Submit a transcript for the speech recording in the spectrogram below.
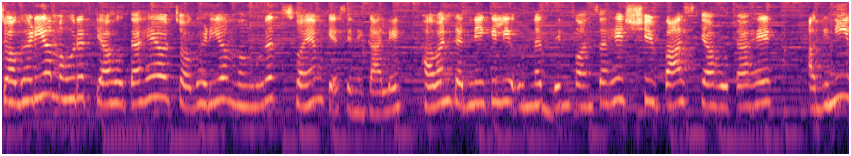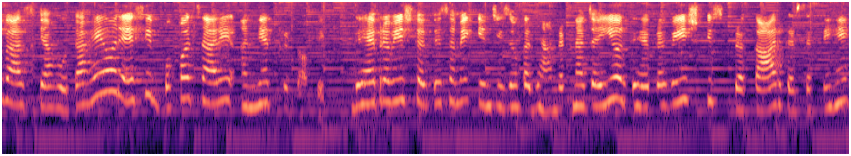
चौघड़िया मुहूर्त क्या होता है और चौघड़िया मुहूर्त स्वयं कैसे निकाले, हवन करने के लिए उन्नत दिन कौन सा है, शिववास क्या होता है अग्निवास क्या होता है और ऐसे बहुत सारे अन्य टॉपिक गृह प्रवेश करते समय किन चीज़ों का ध्यान रखना चाहिए और गृह प्रवेश किस प्रकार कर सकते हैं?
